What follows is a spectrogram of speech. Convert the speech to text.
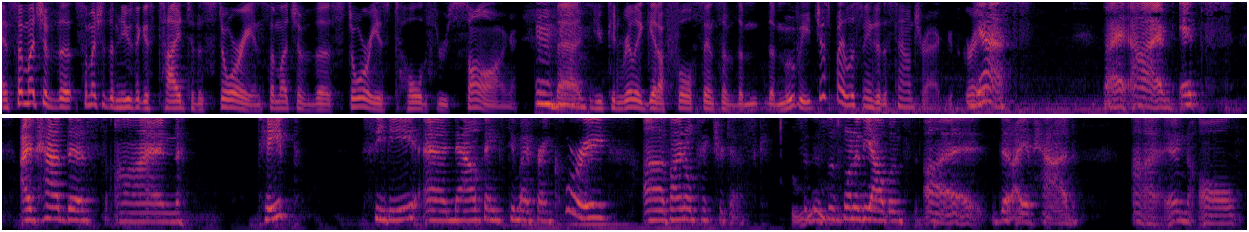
And so much of the so much of the music is tied to the story, and so much of the story is told through song Mhm. that you can really get a full sense of the the movie just by listening to the soundtrack. It's great. Yes, but um, it's I've had this on tape, CD, and now thanks to my friend Corey, uh, vinyl picture disc. So this is one of the albums uh, that I have had uh, in all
